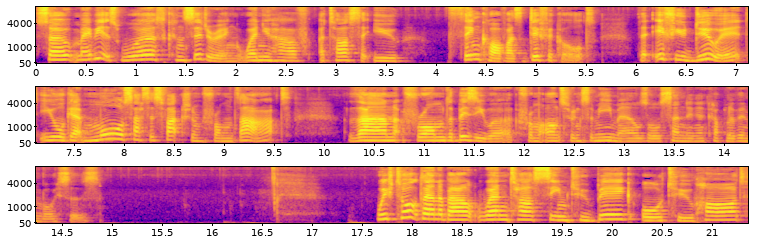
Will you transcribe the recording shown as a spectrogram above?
So maybe it's worth considering when you have a task that you think of as difficult that if you do it, you will get more satisfaction from that than from the busy work, from answering some emails or sending a couple of invoices. We've talked then about when tasks seem too big or too hard.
